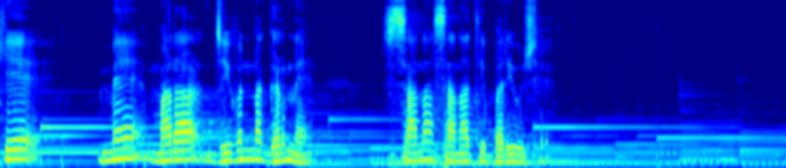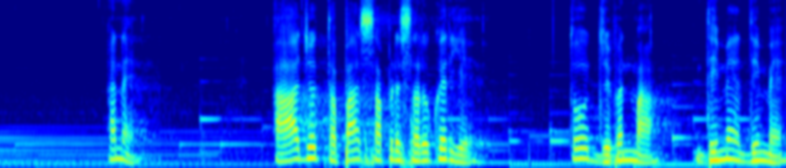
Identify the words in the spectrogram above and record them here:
કે મેં મારા જીવનના ઘરને સાના સાનાથી ભર્યું છે. અને આ જો તપાસ આપણે શરૂ કરીએ, તો જીવનમાં ધીમે ધીમે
